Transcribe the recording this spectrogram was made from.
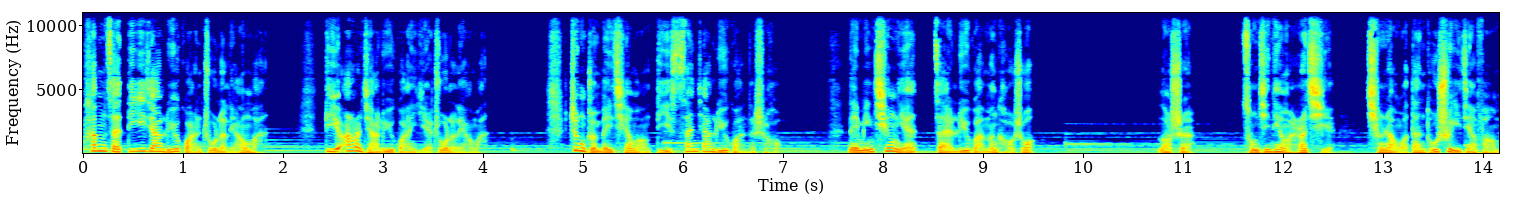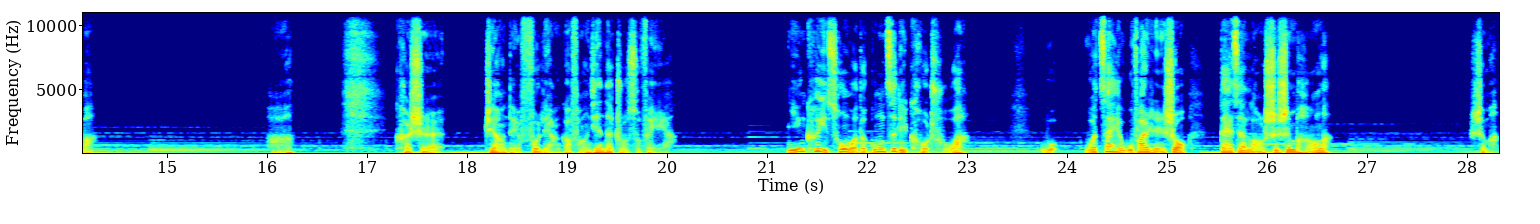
他们在第一家旅馆住了两晚，第二家旅馆也住了两晚。”正准备前往第三家旅馆的时候，那名青年在旅馆门口说：“老师，从今天晚上起，请让我单独睡一间房吧。”啊，可是这样得付两个房间的住宿费呀。您可以从我的工资里扣除啊。我我再也无法忍受待在老师身旁了。什么？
